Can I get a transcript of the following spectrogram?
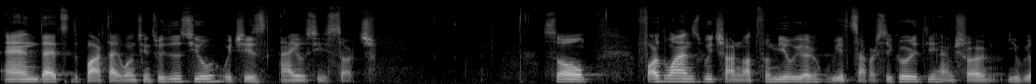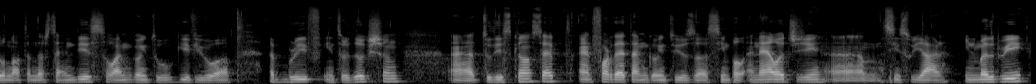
And that's the part I want to introduce you, which is IOC search. So for the ones which are not familiar with cybersecurity, I'm sure you will not understand this, so I'm going to give you a, a brief introduction uh, to this concept. And for that, I'm going to use a simple analogy. Um, since we are in Madrid,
